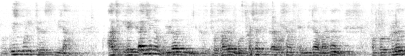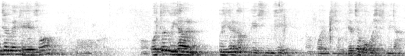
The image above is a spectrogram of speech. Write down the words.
어, 의문이 들었습니다. 아직 여기까지는 물론 그 조사를 못 하셨을 거라고 생각됩니다만은 한번 그런 점에 대해서 어, 어, 어떤 의향을 의견을 갖고 계신지 한번 좀 여쭤보고 싶습니다.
